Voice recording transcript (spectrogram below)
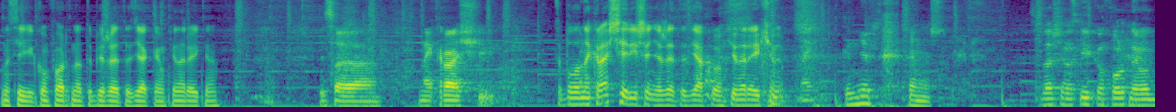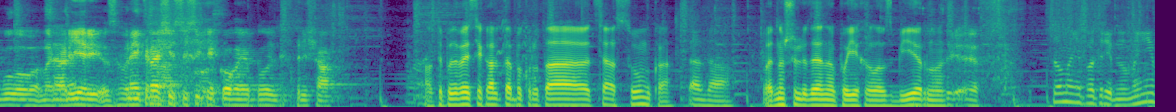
Наскільки комфортно тобі жити з Яковом Кінерейкіним? Це найкращий. Це було найкраще рішення жити з Яковом Кінерейкіним. Звісно. Ще наскільки комфортно йому було на кар'єрі згоріти. Найкращий сусід, якого я коли зустрічав. А ти подивись, яка в тебе крута ця сумка. Та да. Видно, що людина поїхала в збірну. Що мені потрібно? Мені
